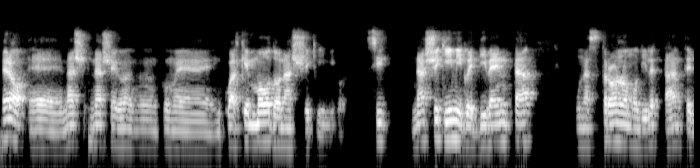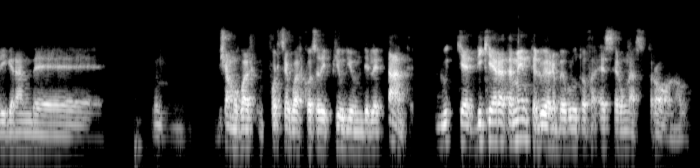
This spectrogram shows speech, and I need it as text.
Però eh, nasce, nasce, come in qualche modo nasce chimico. Si, nasce chimico e diventa un astronomo dilettante di grande, diciamo qual, forse qualcosa di più di un dilettante lui, dichiaratamente lui avrebbe voluto essere un astronomo,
